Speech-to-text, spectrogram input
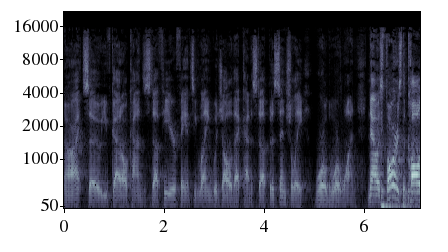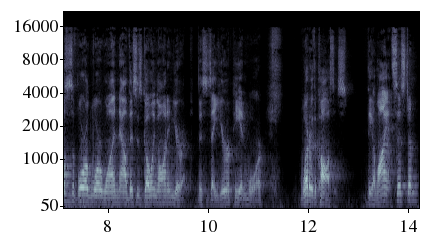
All right, so you've got all kinds of stuff here, fancy language, all of that kind of stuff, but essentially World War One. Now, as far as the causes of World War One, now this is going on in Europe. This is a European war. What are the causes? The alliance system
